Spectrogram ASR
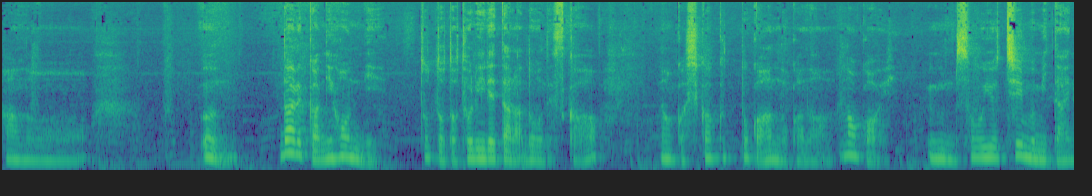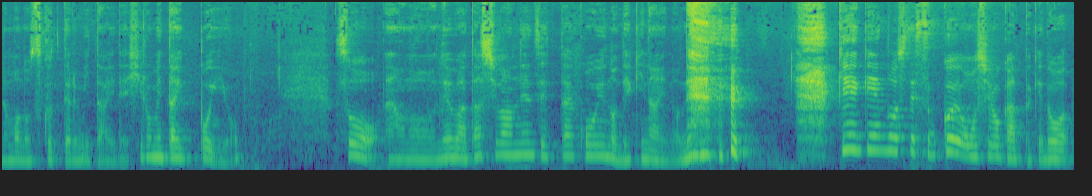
あのうん。誰か日本にとっとと取り入れたらどうですか？なんか資格とかあんのかな？なんか、うん、そういうチームみたいなものを作ってるみたいで広めたいっぽいよ。そうあのね私はね絶対こういうのできないので。経験としてすっごい面白かったけど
